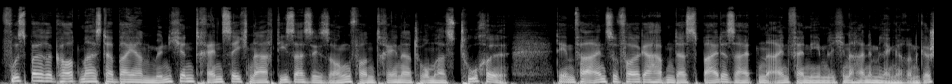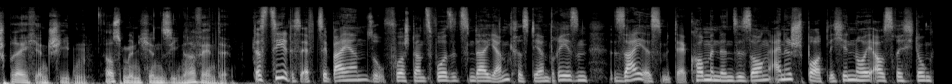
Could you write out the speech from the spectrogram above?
Fußballrekordmeister Bayern München trennt sich nach dieser Saison von Trainer Thomas Tuchel. Dem Verein zufolge haben das beide Seiten einvernehmlich nach einem längeren Gespräch entschieden. Aus München Sina Wende. Das Ziel des FC Bayern, so Vorstandsvorsitzender Jan-Christian Dresen, sei es mit der kommenden Saison eine sportliche Neuausrichtung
